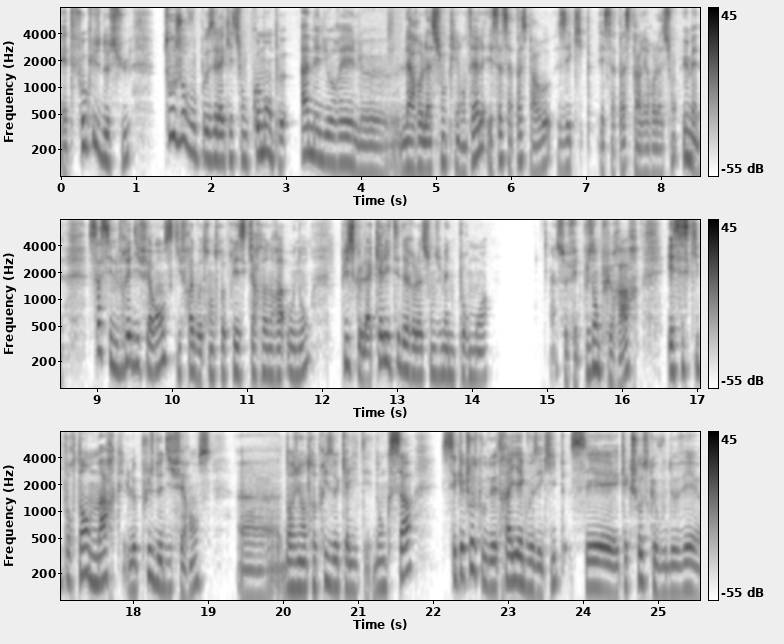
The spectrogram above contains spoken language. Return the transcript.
être focus dessus, toujours vous poser la question comment on peut améliorer la relation clientèle, et ça, ça passe par vos équipes, et ça passe par les relations humaines. Ça, c'est une vraie différence qui fera que votre entreprise cartonnera ou non, puisque la qualité des relations humaines pour moi se fait de plus en plus rare, et c'est ce qui pourtant marque le plus de différence euh, dans une entreprise de qualité. Donc ça, c'est quelque chose que vous devez travailler avec vos équipes, c'est quelque chose que vous devez...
